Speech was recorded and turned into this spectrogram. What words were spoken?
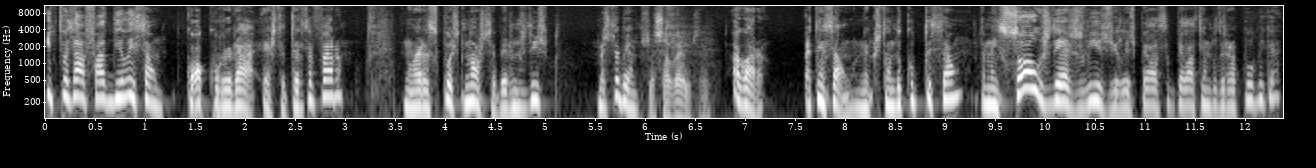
E depois há a fase de eleição, que ocorrerá esta terça-feira. Não era suposto nós sabermos disto, mas sabemos. Mas sabemos, é? Agora, atenção, na questão da cooptação, também só os 10 juízes eleitos pela, pela Assembleia da República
